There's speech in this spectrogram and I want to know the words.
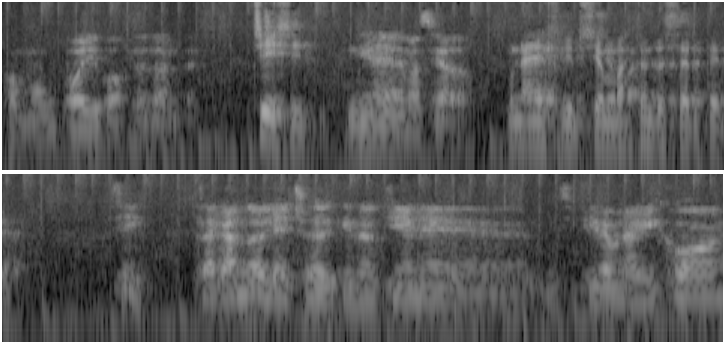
como un pólipo flotante. Sí, sí, Tiene una, demasiado. una descripción bastante certera. Sí. Sacando el hecho de que no tiene ni siquiera un aguijón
